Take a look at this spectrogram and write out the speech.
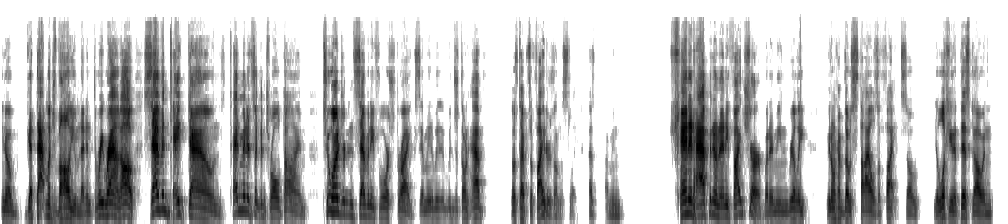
you know, get that much volume that in three rounds, oh, seven takedowns, 10 minutes of control time, 274 strikes. I mean, we, we just don't have those types of fighters on the slate. As I mean, can it happen on any fight? Sure. But I mean, really, we don't have those styles of fights. So you're looking at this going,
